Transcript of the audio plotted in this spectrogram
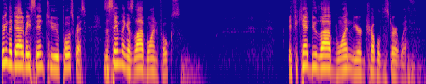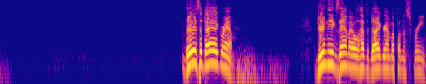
bring the database into Postgres. It's the same thing as Lab 1, folks. If you can't do Lab 1, you're in trouble to start with. There is a diagram. During the exam, I will have the diagram up on the screen,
